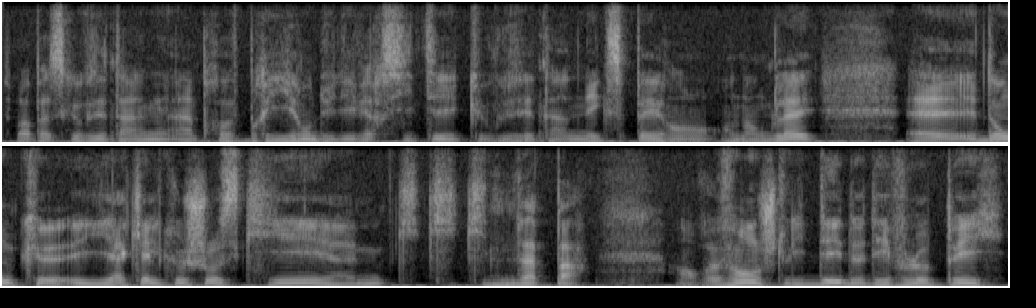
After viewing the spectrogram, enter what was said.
c'est pas parce que vous êtes un, prof brillant d'université que vous êtes un expert en, anglais. Euh, donc euh, il y a quelque chose euh, qui ne va pas. En revanche, l'idée de développer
